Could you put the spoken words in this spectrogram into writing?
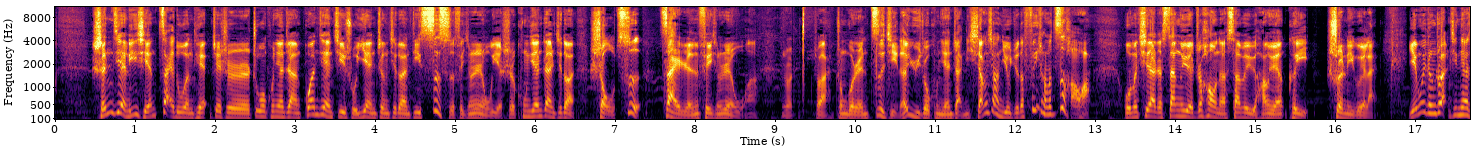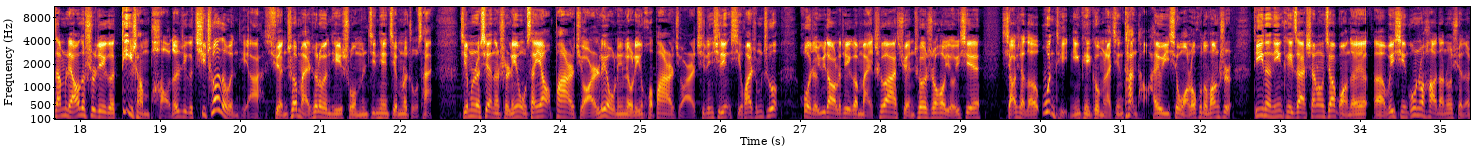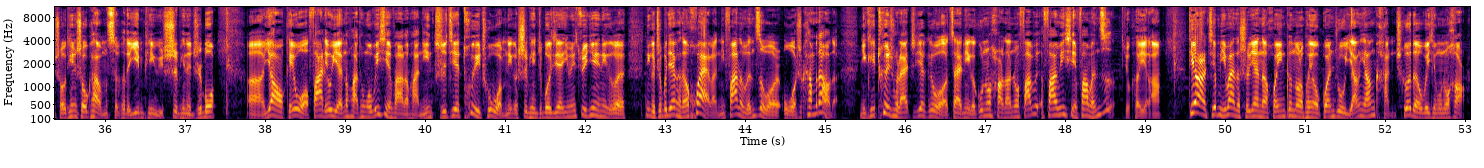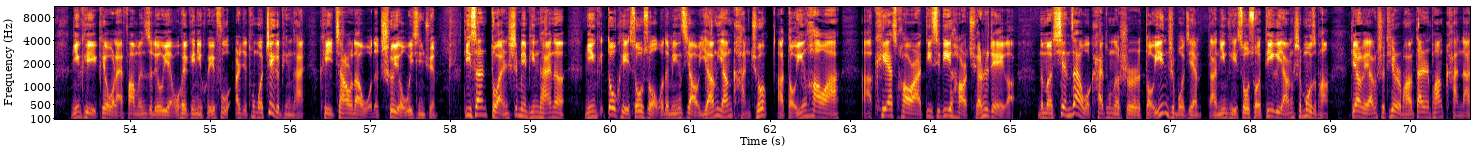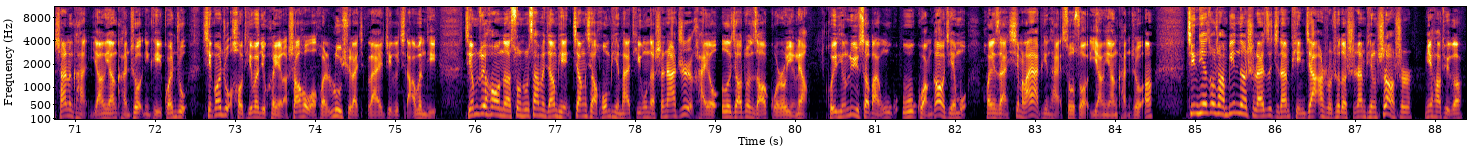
神箭离弦再度问天，这是中国空间站关键技术验证阶段第四次飞行任务，也是空间站阶段首次载人飞行任务啊！你说是吧？中国人自己的宇宙空间站，你想想你就觉得非常的自豪啊！我们期待着三个月之后呢，三位宇航员可以顺利归来。言归正传，今天咱们聊的是这个地上跑的这个汽车的问题啊，选车买车的问题是我们今天节目的主菜。节目热线呢是零五三幺八二九二六零六零或八二九二七零七零。喜欢什么车，或者遇到了这个买车啊、选车时候有一些小小的问题，您可以跟我们来进行探讨。还有一些网络互动方式。第一呢，您可以在山东交广的呃微信公众号当中选择收听收看我们此刻的音频与视频的直播。呃，要给我发留言的话，通过微信发的话，您直接退出我们那个视频直播间，因为最近那个那个直播间可能坏了，你发的文字我我是看不到的，你可以退出来，直接给我在那个公众号当中发微发微信发文字就可以了。第二，节目以外的时间呢，欢迎更多的朋友关注杨洋侃车的微信公众号，您可以给我来发文字留言，我会给你回复，而且通过这个平台可以加入到我的车友微信群。第三，短视频平台呢，您都可以搜索我的名字叫杨洋侃车啊，抖音号啊啊 KS 号啊 DCD 号全是这个。那么现在我开通的是抖音直播间啊，您可以搜索第一个杨是木字旁，第二个杨是提手旁，单人旁，砍拿山了砍，杨洋砍车，你可以关注，先关注后提问就可以了。稍后我会陆续来来这个解答问题。节目最后呢，送出三份奖品：江小红品牌提供的山楂汁，还有阿胶炖枣果肉饮料。回听绿色版无无广告节目，欢迎在喜马拉雅平台搜索“杨洋侃车”啊。今天座上宾呢是来自济南品家二手车的石占平石老师，你好，腿哥。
